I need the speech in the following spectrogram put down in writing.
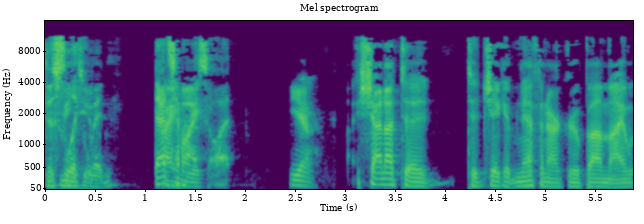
this Me too. liquid. That's I how I saw it. Yeah. Shout out to to Jacob Neff in our group. Um, I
